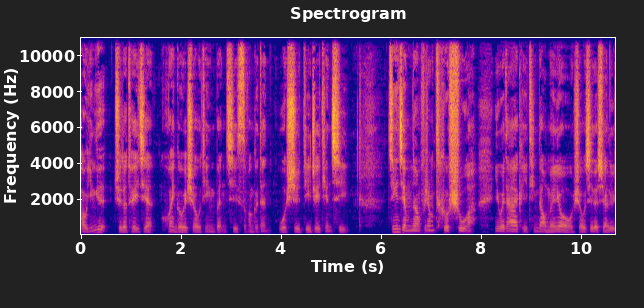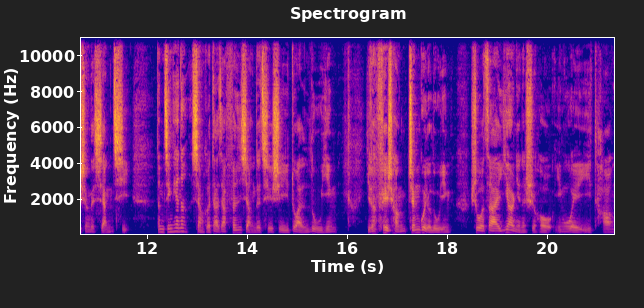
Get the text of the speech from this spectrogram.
好音乐值得推荐，欢迎各位收听本期私房歌单，我是 DJ 天琪。今天节目呢非常特殊啊，因为大家可以听到没有熟悉的旋律声的响起。那么今天呢，想和大家分享的其实是一段录音，一段非常珍贵的录音，是我在一二年的时候，因为一堂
